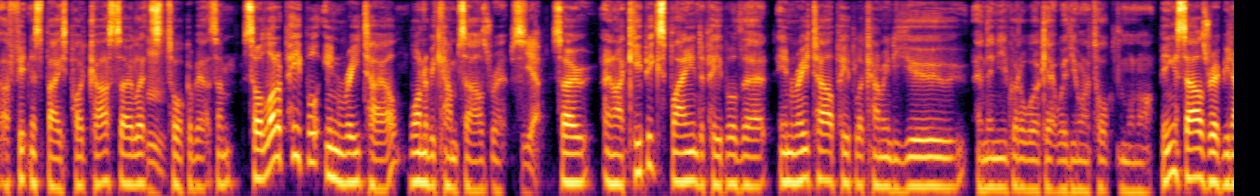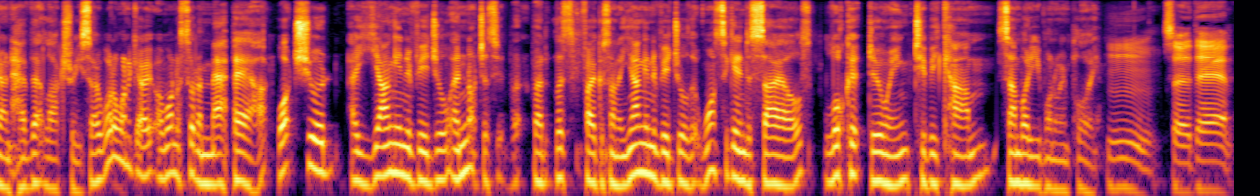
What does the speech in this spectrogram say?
a fitness based podcast. So let's Mm. talk about some. So a lot of people in retail want to become sales reps. Yeah. So, and I keep explaining to people that in retail, people are coming to you and then you've got to work out whether you want to talk to them or not. Being a sales rep, you don't have that luxury. So, what I want to go, I want to sort of map out what should a young individual, and not just, but, but let's focus on a young individual that wants to get into sales, look at doing to become somebody you want to employ. Mm. So there,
